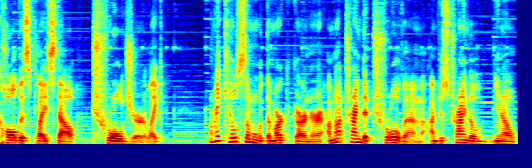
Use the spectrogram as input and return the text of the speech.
call this playstyle trolldier. Like when I kill someone with the market gardener, I'm not trying to troll them. I'm just trying to, you know,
